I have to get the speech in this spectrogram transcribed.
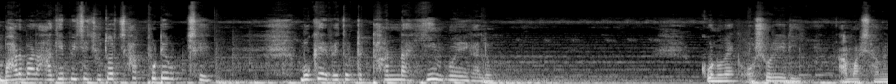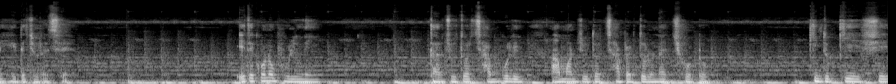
বারবার আগে পিছিয়ে জুতোর ছাপ ফুটে উঠছে। মুখের ভেতরটা ঠান্ডা হিম হয়ে গেল। কোনো এক অশরীরই আমার সামনে হেঁটে চলেছে। এতে কোনো ভুল নেই। তার জুতোর ছাপগুলি আমার জুতোর ছাপের তুলনায় ছোট। কিন্তু কে সে?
